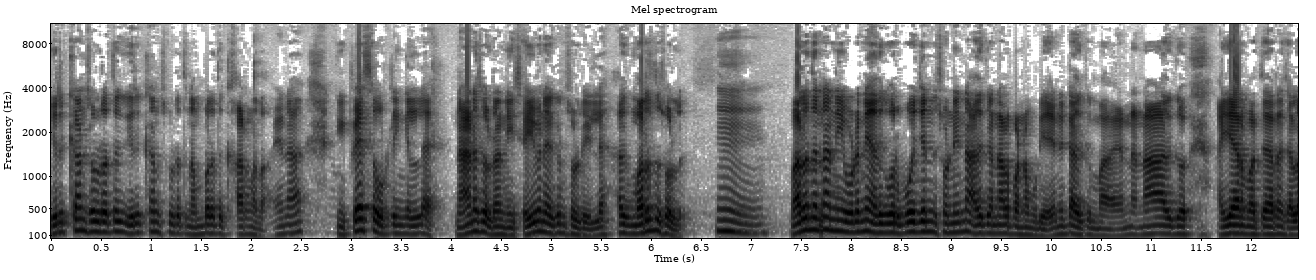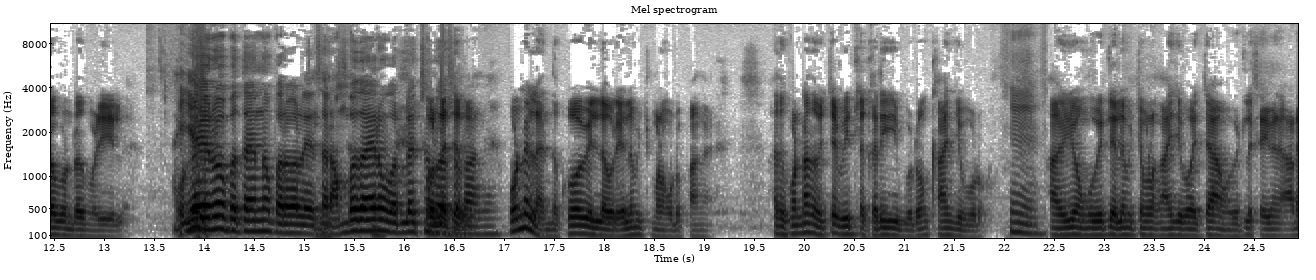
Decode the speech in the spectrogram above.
இருக்கான்னு சொல்கிறதுக்கு இருக்கான்னு சொல்கிறது நம்புறதுக்கு காரணம் தான் ஏன்னா நீ பேச விட்றீங்கல்ல நானே சொல்கிறேன் நீ செய்வேன் இருக்குன்னு சொல்கிறீல்ல அதுக்கு மருந்து சொல்லு. மருந்துன்னா நீ உடனே அதுக்கு ஒரு பூஜைன்னு சொன்னீங்கன்னா அதுக்கு என்னால் பண்ண முடியாது. என்னட்டு அதுக்கு என்ன நான் அதுக்கு ஐயாயிரம் பத்தாயிரம் செலவு பண்ணுறது மொழியில் ஐயாயிரம் ரூபாய் பத்தாயிரம் பரவாயில்லையே சார். ஐம்பதாயிரம் ஒரு லட்சம் ஒரு லட்சம். ஒன்றும் இல்லை. இந்த கோவிலில் ஒரு எலுமிச்சை பழம் கொடுப்பாங்க. அது கொண்டாந்து வச்சா வீட்டில் கருகி போடும் காஞ்சி போடும். ஐயோ உங்கள் வீட்டில் எலுமிச்சம்பழம் காஞ்சி போச்சா? அவங்க வீட்டில் செய்வேன். அட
